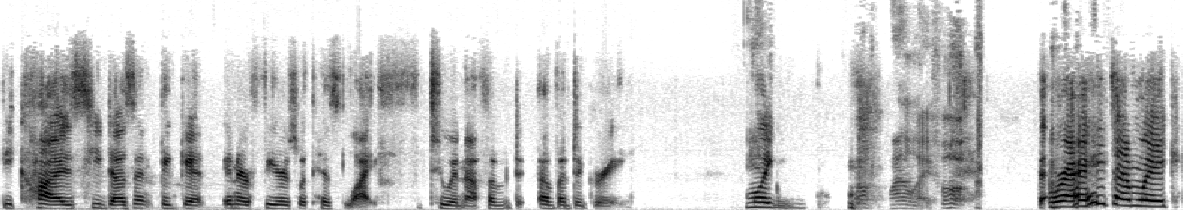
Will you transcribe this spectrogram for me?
because he doesn't think it interferes with his life to enough of of a degree. I'm like Oh, my life. Oh. right? I'm like,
